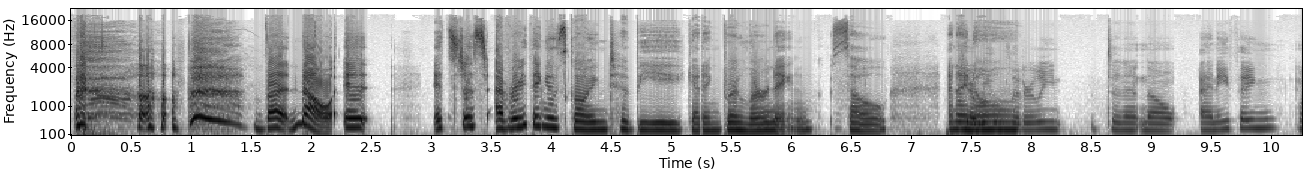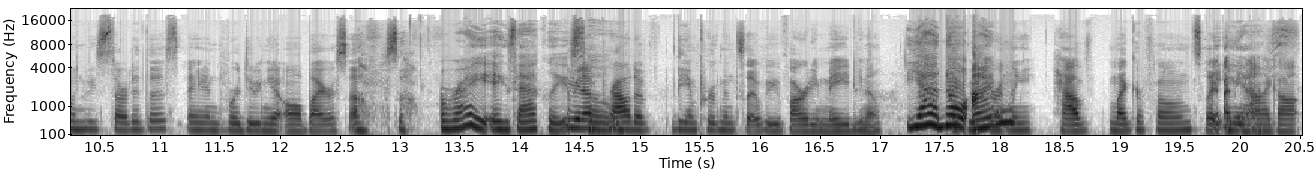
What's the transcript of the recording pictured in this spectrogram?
but no, it it's just everything is going to be getting we're learning. So and I know we literally didn't know anything when we started this, and we're doing it all by ourselves. So right, exactly. I mean, I'm proud of the improvements that we've already made. You know, Yeah, no, Like, I'm currently have microphones. Like, I mean, I got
